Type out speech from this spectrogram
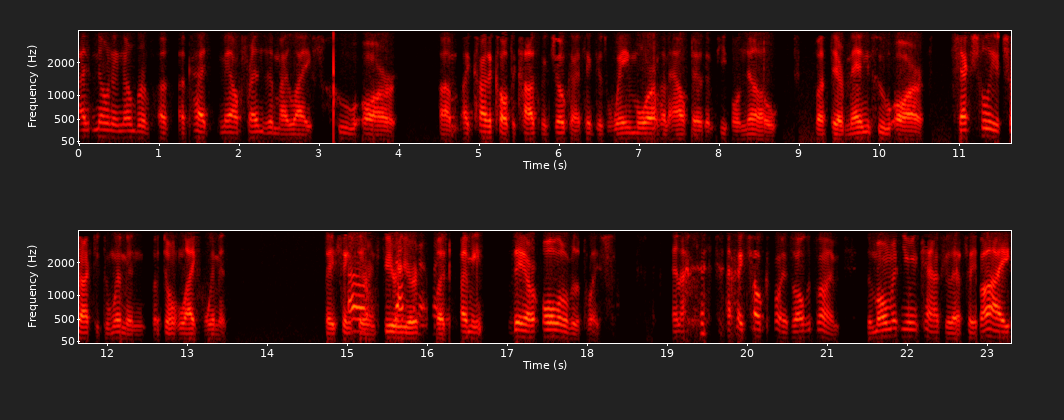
I've known a number of, of I've had male friends in my life who are. Um, I kind of call it the cosmic joke, and I think there's way more of them out there than people know. But they're men who are sexually attracted to women but don't like women. They think Oh, they're inferior, definitely. but I mean, they are all over the place. And I, I tell clients all the time, the moment you encounter that, say bye.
